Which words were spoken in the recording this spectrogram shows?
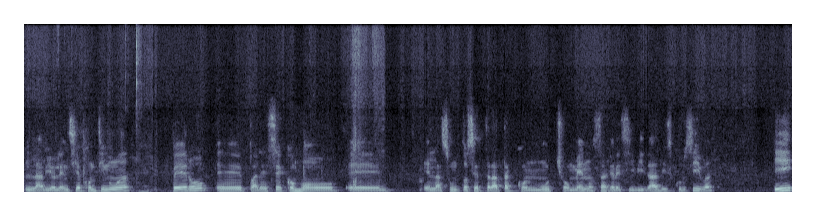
la violencia continúa pero eh, parece como eh, el asunto se trata con mucho menos agresividad discursiva y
